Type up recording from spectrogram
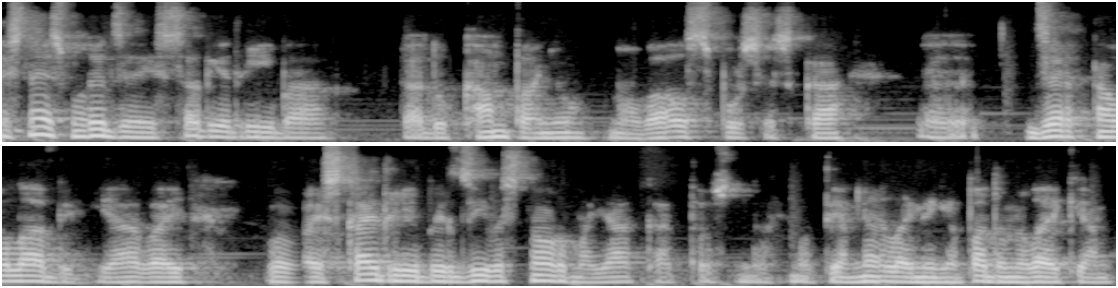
es neesmu redzējis sabiedrībā tādu kampaņu no valsts puses, ka uh, dzert nav labi, jā, vai, vai skaidrība ir dzīves norma, jā, kā tos no, no tiem nelaimīgiem padomu laikiem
